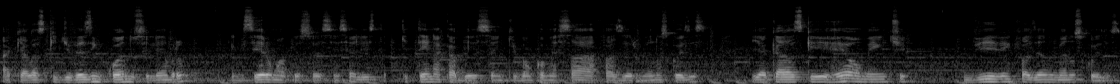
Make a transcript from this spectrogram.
aquelas que de vez em quando se lembram em ser uma pessoa essencialista, que tem na cabeça em que vão começar a fazer menos coisas, e aquelas que realmente vivem fazendo menos coisas.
